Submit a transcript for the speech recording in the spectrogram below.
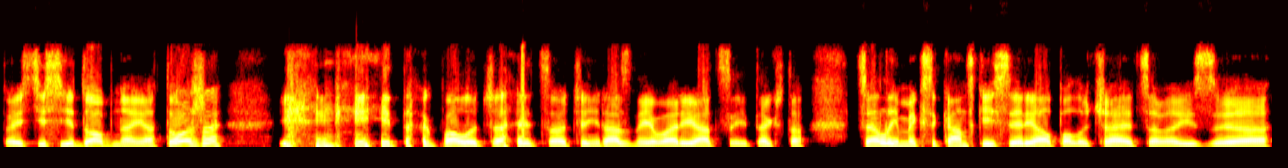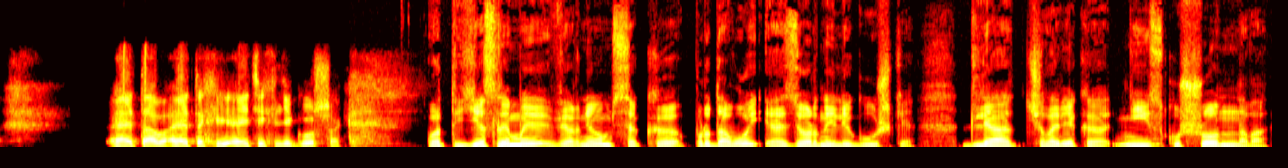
то есть и съедобная тоже. И, и так получается очень разные вариации. Так что целый мексиканский сериал получается из э, этого, этих, этих лягушек. Вот если мы вернемся к прудовой и озерной лягушке, для человека неискушенного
